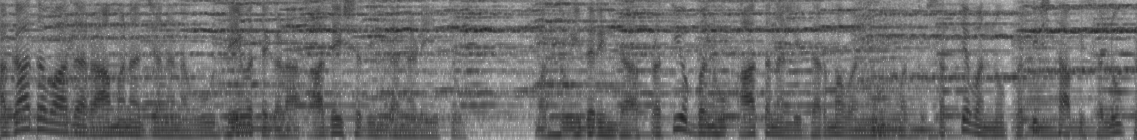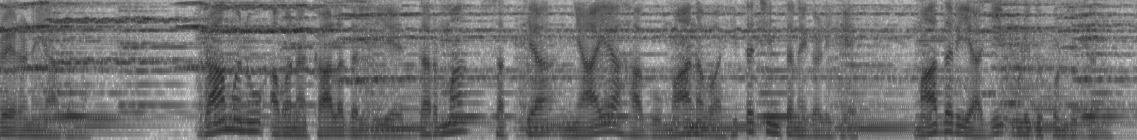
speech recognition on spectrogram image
ಅಗಾಧವಾದ ರಾಮನ ಜನನವು ದೇವತೆಗಳ ಆದೇಶದಿಂದ ನಡೆಯಿತು. ಮತ್ತು ಇದರಿಂದ ಪ್ರತಿಯೊಬ್ಬನೂ ಆತನಲ್ಲಿ ಧರ್ಮವನ್ನು ಮತ್ತು ಸತ್ಯವನ್ನು ಪ್ರತಿಷ್ಠಾಪಿಸಲು ಪ್ರೇರಣೆಯಾದನು. ರಾಮನು ಅವನ ಕಾಲದಲ್ಲಿಯೇ ಧರ್ಮ, ಸತ್ಯ, ನ್ಯಾಯ ಹಾಗೂ ಮಾನವ ಹಿತಚಿಂತನೆಗಳಿಗೆ ಮಾದರಿಯಾಗಿ ಉಳಿದುಕೊಂಡಿದ್ದನು.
